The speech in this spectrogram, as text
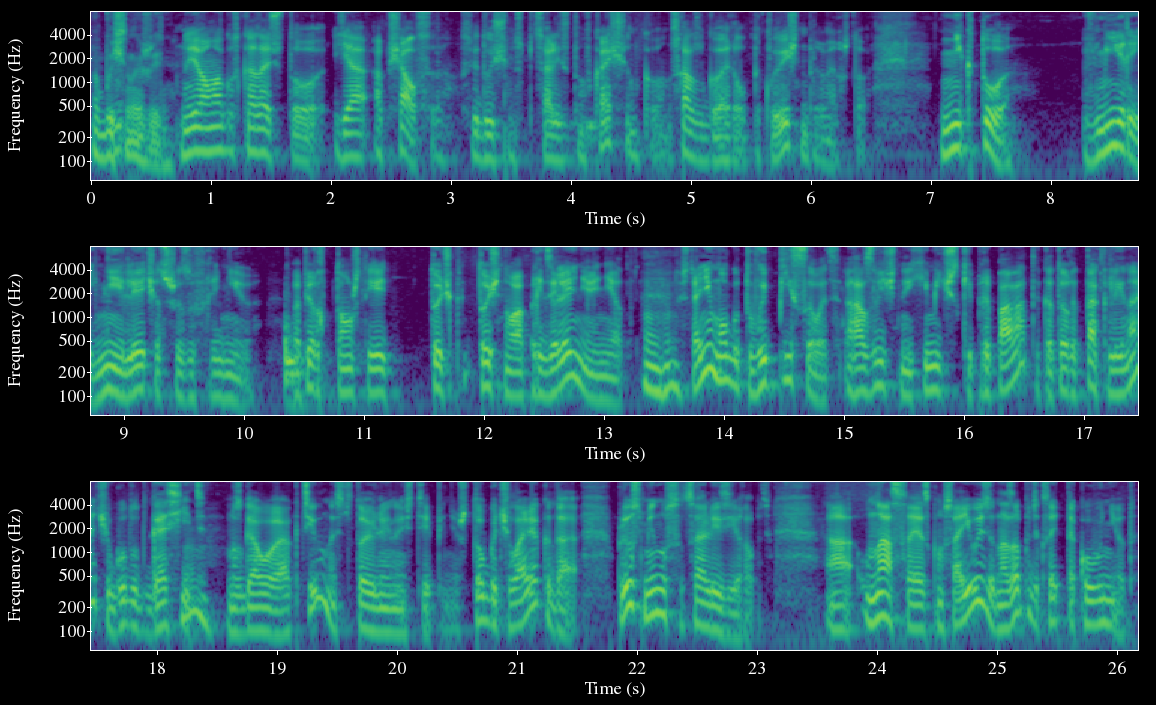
в обычную жизнь. Ну, я вам могу сказать, что я общался с ведущим специалистом в Кащенко, он сразу говорил такую вещь, например, что никто в мире не лечит шизофрению. Во-первых, потому что ей точ- точного определения нет. Угу. То есть они могут выписывать различные химические препараты, которые так или иначе будут гасить угу. мозговую активность в той или иной степени, чтобы человека, да, плюс-минус социализировать. А у нас в Советском Союзе, на Западе, кстати, такого нет.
